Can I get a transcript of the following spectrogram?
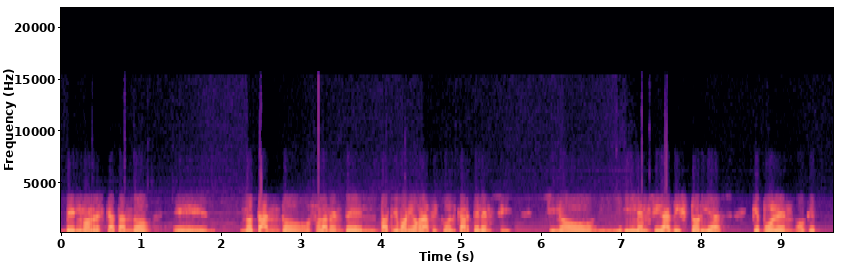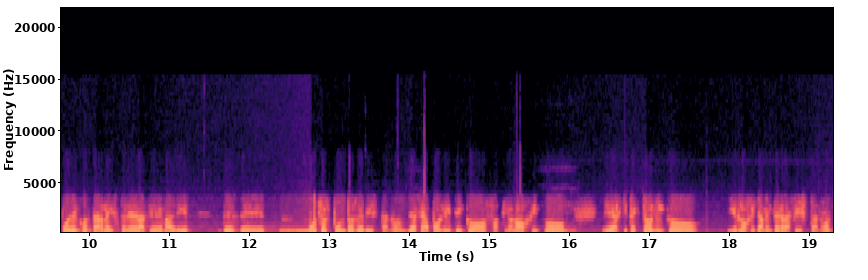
venimos rescatando eh, no tanto o solamente el patrimonio gráfico, el cartel en sí, sino in- inmensidad de historias que pueden o que pueden contar la historia de la ciudad de Madrid desde mm, muchos puntos de vista, ¿no? ya sea político, sociológico, eh, arquitectónico y lógicamente grafista, ¿no?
